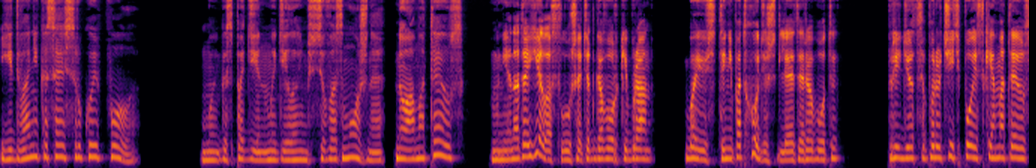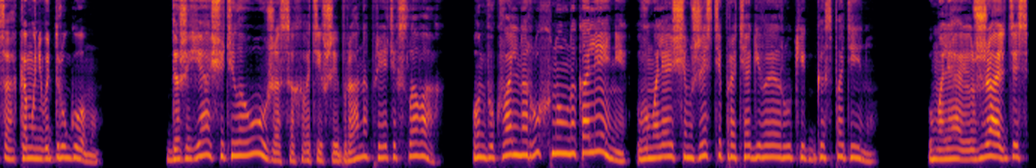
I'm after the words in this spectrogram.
едва не касаясь рукой пола. «Мой господин, мы делаем все возможное, но Аматеус...» «Мне надоело слушать отговорки, Бран. Боюсь, ты не подходишь для этой работы. Придется поручить поиски Аматеуса кому-нибудь другому». Даже я ощутила ужас, охвативший Брана при этих словах. Он буквально рухнул на колени, в умоляющем жесте протягивая руки к господину. «Умоляю, жальтесь,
